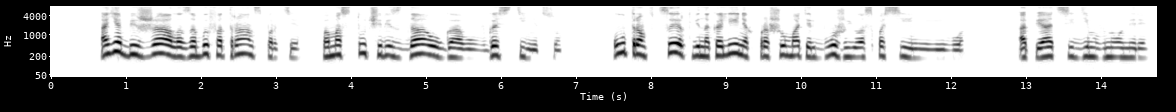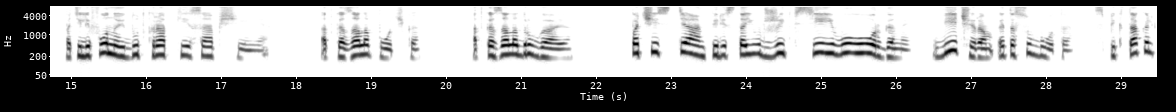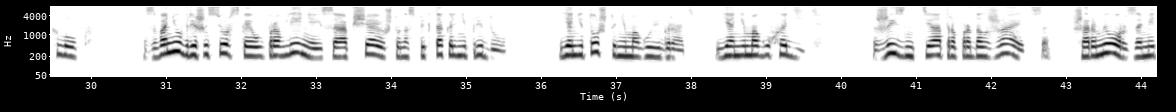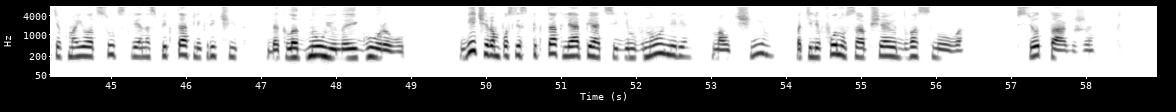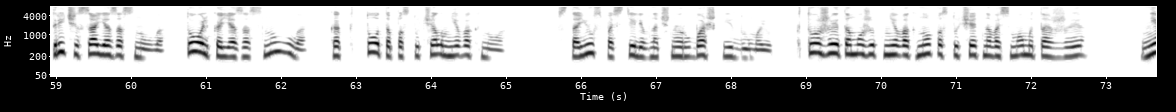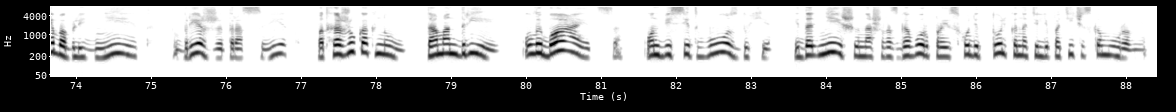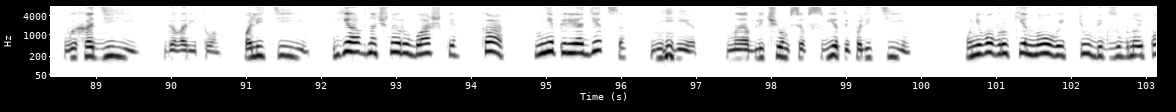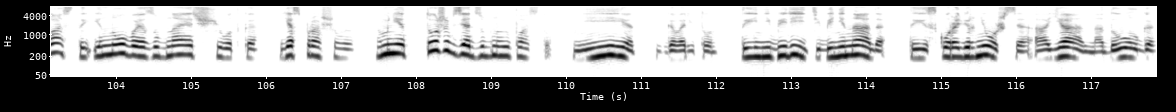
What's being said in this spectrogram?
А я бежала, забыв о транспорте, по мосту через Даугаву в гостиницу. Утром в церкви на коленях прошу Матерь Божию о спасении его. Опять сидим в номере. По телефону идут краткие сообщения. Отказала почка. Отказала другая. По частям перестают жить все его органы. Вечером, это суббота, спектакль «Клоп». Звоню в режиссерское управление и сообщаю, что на спектакль не приду. Я не то, что не могу играть, я не могу ходить. Жизнь театра продолжается. Шармер, заметив мое отсутствие на спектакле, кричит «Докладную на Егорову!». Вечером после спектакля опять сидим в номере, молчим, по телефону сообщают два слова. Все так же. В три часа я заснула. Только я заснула, как кто-то постучал мне в окно. Встаю с постели в ночной рубашке и думаю, кто же это может мне в окно постучать на восьмом этаже? Небо бледнеет, брежет рассвет. Подхожу к окну, там Андрей, улыбается. Он висит в воздухе, и дальнейший наш разговор происходит только на телепатическом уровне. «Выходи», — говорит он, — «полетим». Я в ночной рубашке. Как? Мне переодеться? Нет, мы облечемся в свет и полетим. У него в руке новый тюбик зубной пасты и новая зубная щетка. Я спрашиваю, мне тоже взять зубную пасту? Нет, говорит он, ты не бери, тебе не надо. Ты скоро вернешься, а я надолго.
